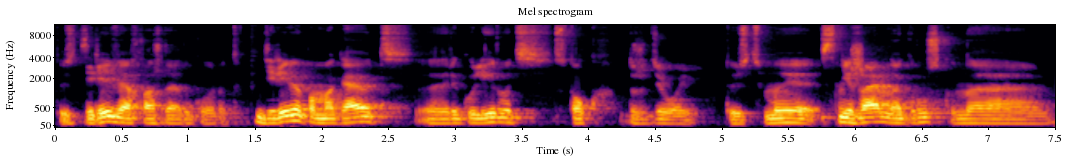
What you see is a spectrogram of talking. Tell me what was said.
То есть деревья охлаждают город. Деревья помогают э, регулировать сток дождевой. То есть мы снижаем нагрузку на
